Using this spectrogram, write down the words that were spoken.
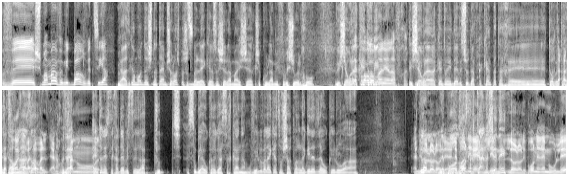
ושממה ומדבר וצייה. ואז גם עוד שנתיים שלוש פשוט בלייקרס השאלה מה יישאר כשכולם יפרשו, ילכו, ויישאר אולי זה רק כבר לא מעניין אף אחד. יישאר אולי רק אנטוני דייוויס שהוא דווקא כן פתח אה, טוב את העונה הזו. אבל אנחנו התחלנו- אנטוני, סליחה, דייוויס זה רק פשוט סוגיה, הוא כרגע השחקן המוביל בלייקרס, אפשר כבר להגיד את זה, הוא כאילו ה... אני לא, לא, לא, לא. לברון הוא השחקן השני? לא, לא, לברון נראה מעולה,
